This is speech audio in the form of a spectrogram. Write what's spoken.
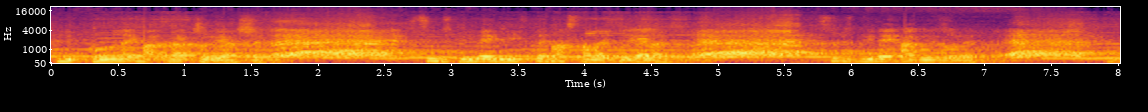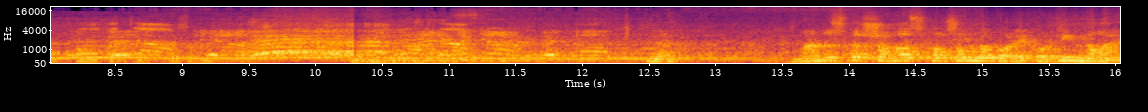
ক্লিক করলে বাজার চলে আসে। চলে লাগে সুইচ দিলেই আগুন জ্বলে। মানুষ তো সহজ পছন্দ করে, কঠিন নয়।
